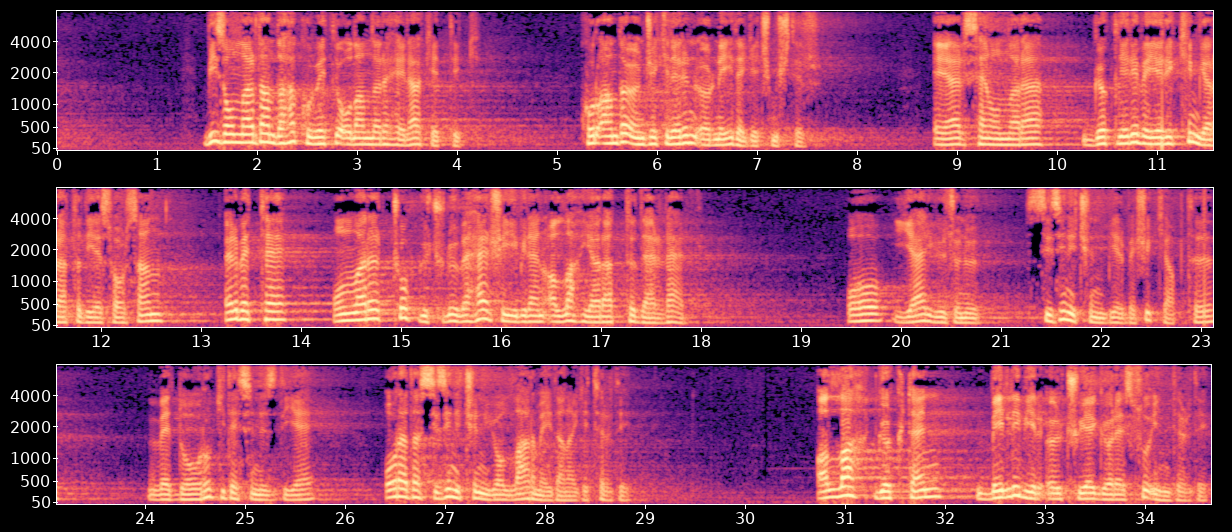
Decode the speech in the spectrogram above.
Biz onlardan daha kuvvetli olanları helak ettik. Kur'an'da öncekilerin örneği de geçmiştir. Eğer sen onlara gökleri ve yeri kim yarattı diye sorsan, elbette onları çok güçlü ve her şeyi bilen Allah yarattı derler. O yeryüzünü sizin için bir beşik yaptı ve doğru gidesiniz diye orada sizin için yollar meydana getirdi. Allah gökten belli bir ölçüye göre su indirdi.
